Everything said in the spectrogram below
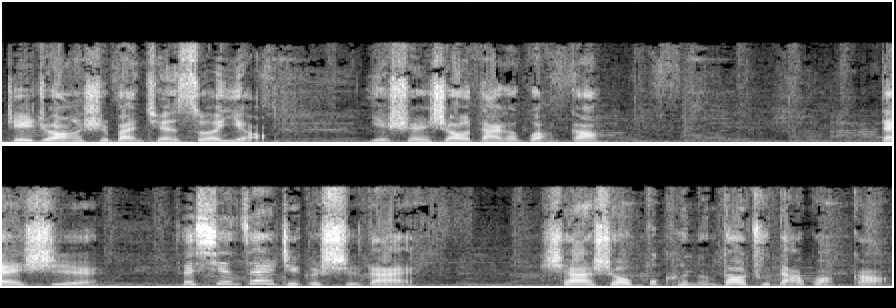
这桩是版权所有，也顺手打个广告。但是在现在这个时代，杀手不可能到处打广告，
